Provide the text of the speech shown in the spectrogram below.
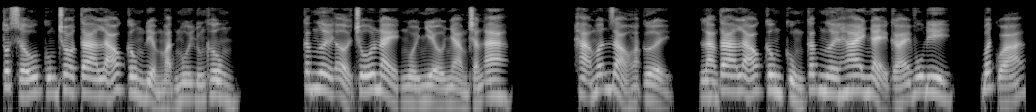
tốt xấu cũng cho ta lão công điểm mặt mũi đúng không? Các ngươi ở chỗ này ngồi nhiều nhảm chán a. Hạ mẫn rảo hoặc cười, làm ta lão công cùng các ngươi hai nhảy cái vũ đi, bất quá,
